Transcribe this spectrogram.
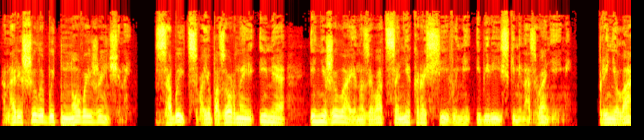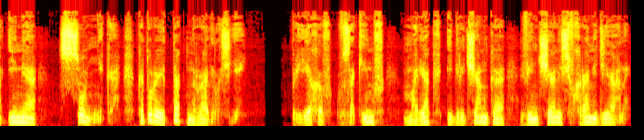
Она решила быть новой женщиной, забыть свое позорное имя и, не желая называться некрасивыми иберийскими названиями, приняла имя Сонника, которое так нравилось ей. Приехав в Закинф, моряк и гречанка венчались в храме Дианы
